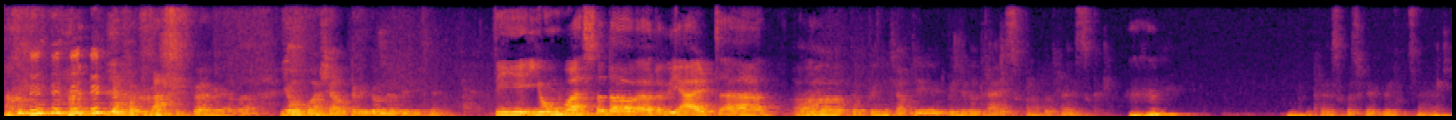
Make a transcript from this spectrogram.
ich weiß es gar nicht mehr, aber ja, war schon Aufregung natürlich. Ne? wie jung warst du da oder wie alt? Äh, Äh, da bin ich, glaube ich, bin über 30, über 30. mhm. Über 30, was wäre gewesen sein.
